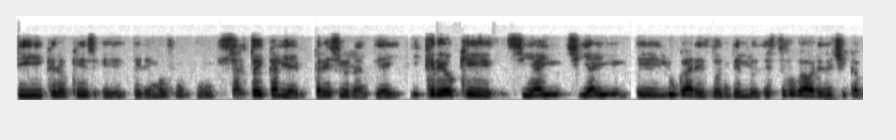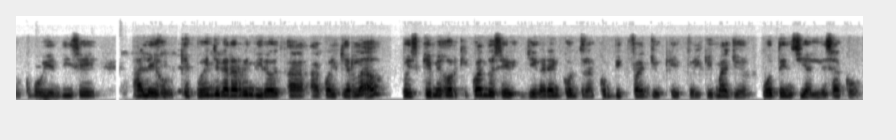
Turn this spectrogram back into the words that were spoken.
sí creo que eh, tenemos un, salto de calidad impresionante ahí. Y creo que si hay, si hay eh, lugares donde estos jugadores de Chicago, como bien dice Alejo, que pueden llegar a rendir a, cualquier lado, pues qué mejor que cuando se llegara a encontrar con Big Fangio, que fue el que mayor potencial le sacó.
